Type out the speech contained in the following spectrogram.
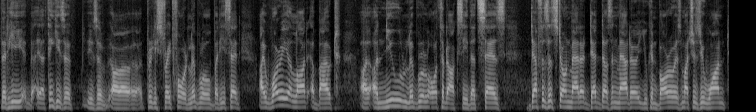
that he, I think he's a he's a uh, pretty straightforward liberal, but he said, I worry a lot about a, a new liberal orthodoxy that says deficits don't matter, debt doesn't matter, you can borrow as much as you want,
